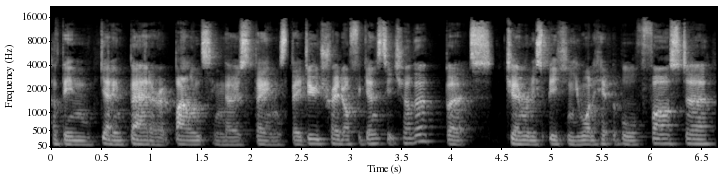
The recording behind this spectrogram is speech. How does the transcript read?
have been getting better at balancing those things. They do trade off against each other, but generally speaking, you want to hit the ball faster,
